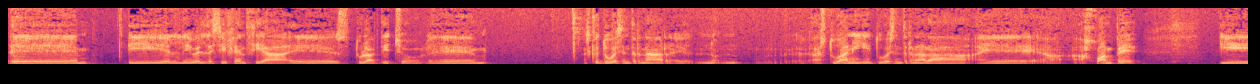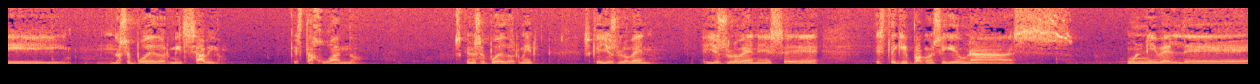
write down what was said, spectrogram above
Eh, y el nivel de exigencia, tú lo has dicho, es que tú ves entrenar no, a Stuani y tú ves entrenar a, a Juanpe y no se puede dormir sabio, que está jugando. Es que no se puede dormir. Es que ellos lo ven. Ellos lo ven. Es este equipo ha conseguido unas, un nivel de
